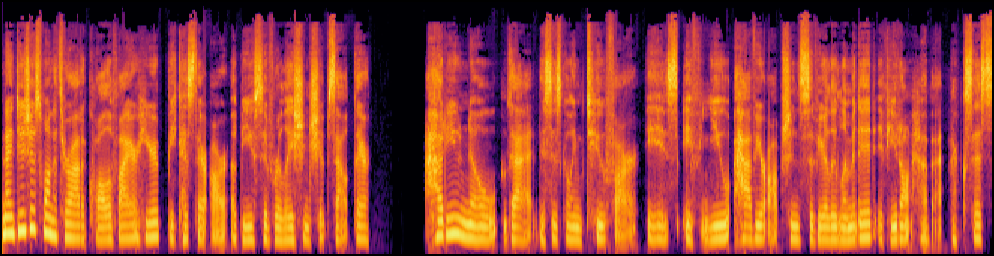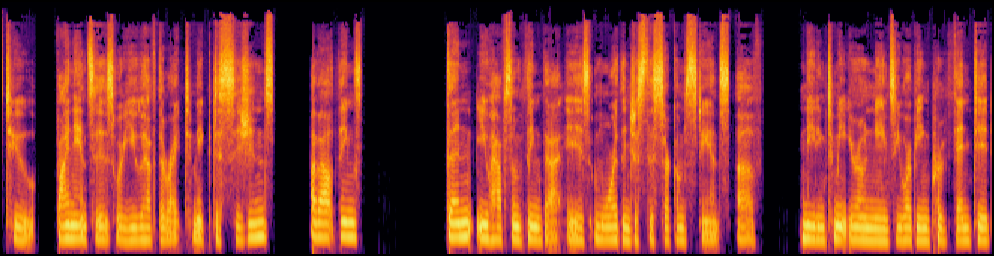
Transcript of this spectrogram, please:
And I do just want to throw out a qualifier here because there are abusive relationships out there. How do you know that this is going too far? Is if you have your options severely limited, if you don't have access to finances where you have the right to make decisions about things, then you have something that is more than just the circumstance of needing to meet your own needs. You are being prevented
